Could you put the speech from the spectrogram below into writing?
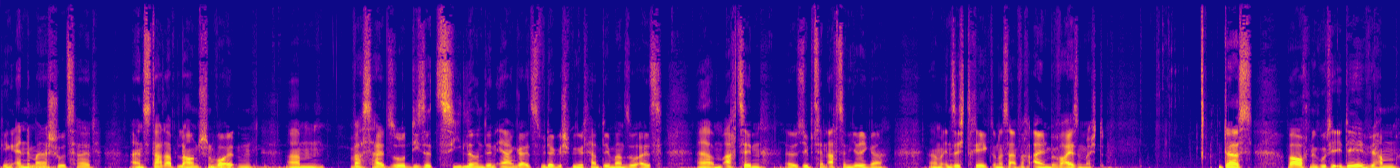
gegen Ende meiner Schulzeit ein Startup launchen wollten, ähm, was halt so diese Ziele und den Ehrgeiz wieder gespielt hat, den man so als ähm, 18, äh, 17, 18-Jähriger ähm, in sich trägt und es einfach allen beweisen möchte. Das war auch eine gute Idee. Wir haben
